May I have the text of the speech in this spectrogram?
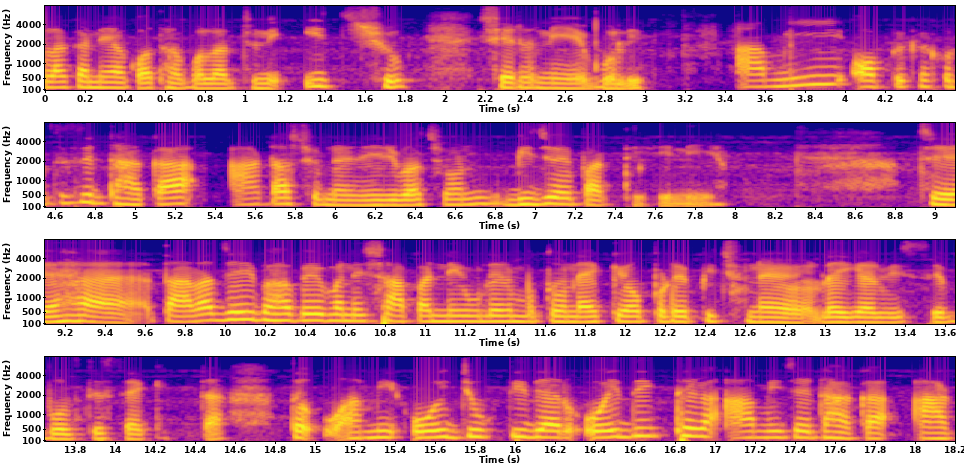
এলাকা নিয়ে কথা বলার জন্য ইচ্ছুক সেটা নিয়ে বলি। আমি অপেক্ষা করতেছি ঢাকা আট আসনের নির্বাচন বিজয় প্রার্থীকে নিয়ে। যে হ্যাঁ তারা যেইভাবে মানে সাপা নেউলের মতন একে অপরের পিছনে লেগে রয়েছে বলতেছে এক একটা তো আমি ওই যুক্তি দেওয়ার ওই দিক থেকে আমি যে ঢাকা আট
